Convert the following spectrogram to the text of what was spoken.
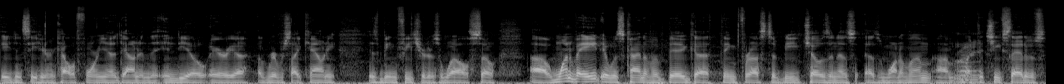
agency here in California, down in the Indio area of Riverside County, is being featured as well. So, uh, one of eight, it was kind of a big uh, thing for us to be chosen as, as one of them. Um, Right. Like the chief said, it was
